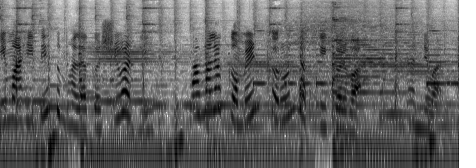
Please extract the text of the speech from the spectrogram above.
ही माहिती तुम्हाला कशी वाटली आम्हाला कमेंट करून नक्की कळवा. धन्यवाद.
